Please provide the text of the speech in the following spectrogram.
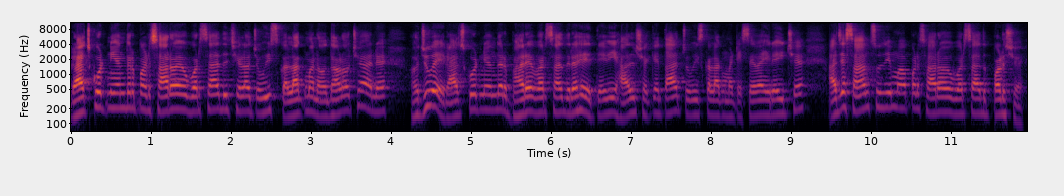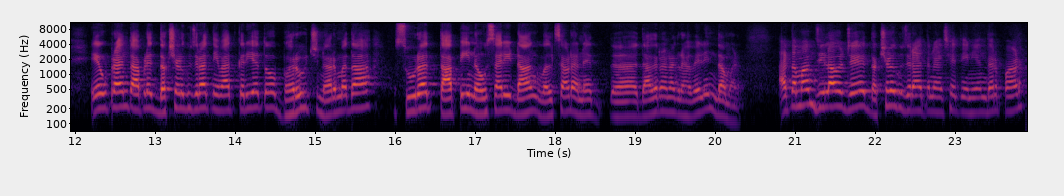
રાજકોટની અંદર પણ સારો એવો વરસાદ છેલ્લા ચોવીસ કલાકમાં નોંધાણો છે અને હજુ એ રાજકોટની અંદર ભારે વરસાદ રહે તેવી હાલ શક્યતા ચોવીસ કલાક માટે સેવાઈ રહી છે. આજે સાંજ સુધીમાં પણ સારો એવો વરસાદ પડશે. એ ઉપરાંત આપણે દક્ષિણ ગુજરાતની વાત કરીએ તો ભરૂચ, નર્મદા, સુરત, તાપી, નવસારી, ડાંગ, વલસાડ અને દાદરાનગર, હવેલી દમણ. આ તમામ જિલ્લાઓ જે દક્ષિણ ગુજરાતના છે તેની અંદર પણ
